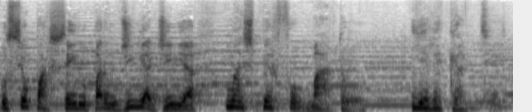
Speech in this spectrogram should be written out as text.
o seu parceiro para um dia a dia mais perfumado e elegante.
